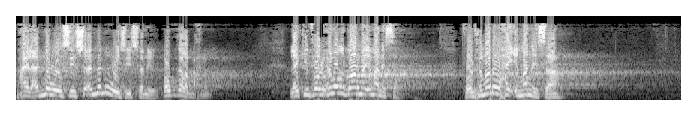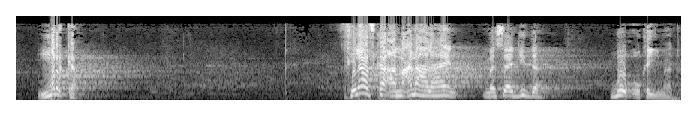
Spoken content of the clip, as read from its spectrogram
maxaa adna weysayso adna ma weysaysanayo waa ku kala baxnay. Laakiin foolxumadu goorma imanaysaa. Foolxumada waxay imanaysaa marka khilaafka aan macnaha lahayn masaajidda buuq uu ka yimaado.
